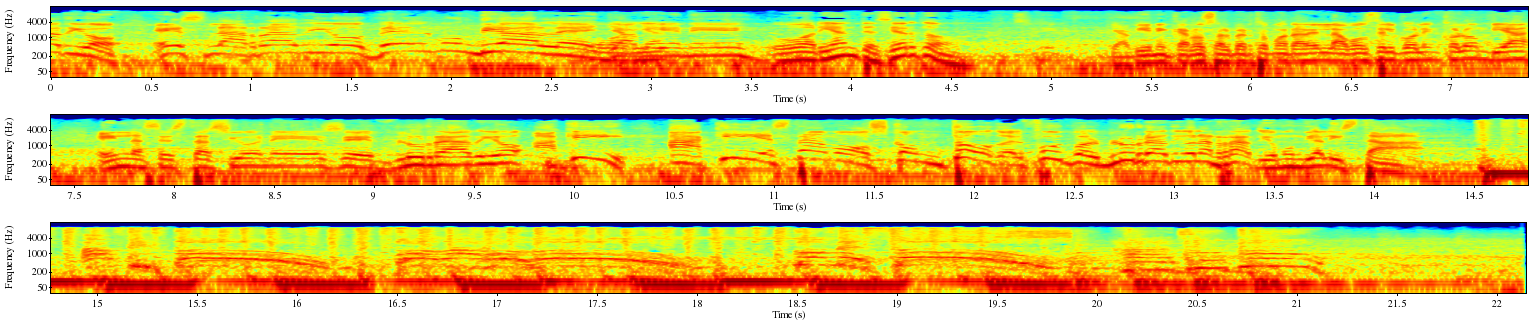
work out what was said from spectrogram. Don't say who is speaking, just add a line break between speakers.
Radio es la radio del Mundial. Ya viene.
Hubo variante, ¿cierto?
Ya viene Carlos Alberto Morales, la voz del gol en Colombia, en las estaciones eh, Blue Radio. Aquí, aquí estamos con todo el fútbol Blue Radio, la radio mundialista.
